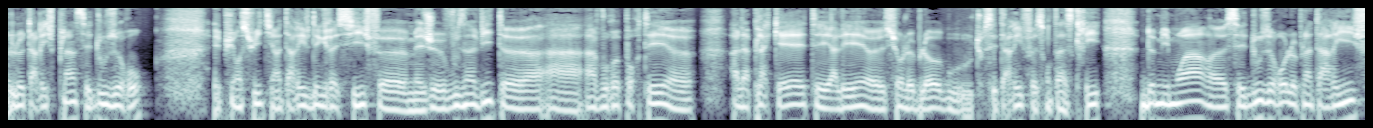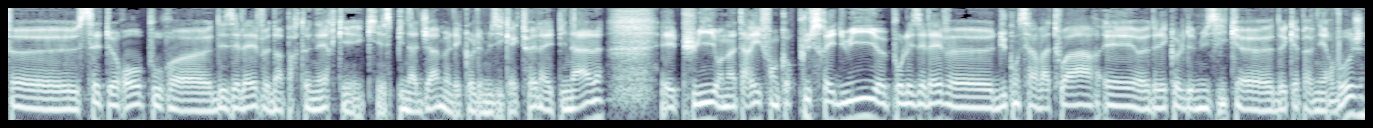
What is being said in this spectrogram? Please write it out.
le tarif plein, c'est 12 euros. Et puis ensuite, il y a un tarif dégressif. Euh, mais je vous invite euh, à, à, vous reporter euh, à la plaquette et aller sur le blog où tous ces tarifs sont inscrits. De mémoire, c'est 12 euros le plein tarif, 7 euros pour des élèves d'un partenaire qui est, qui est Spinajam, l'école de musique actuelle à Épinal. Et puis, on a un tarif encore plus réduit pour les élèves du conservatoire et de l'école de musique euh, de Cap Avenir Vosges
